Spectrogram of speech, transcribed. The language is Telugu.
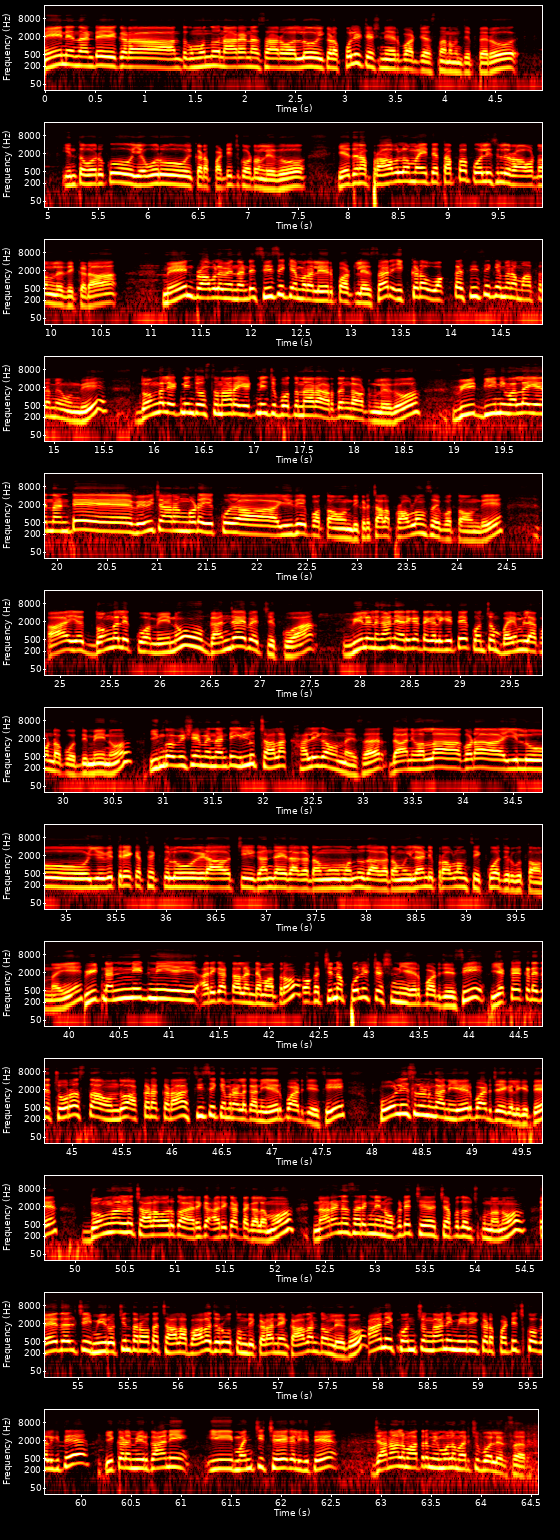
మెయిన్ ఏంటంటే ఇక్కడ అంతకుముందు నారాయణ సార్ వాళ్ళు ఇక్కడ పోలీస్ స్టేషన్ ఏర్పాటు చేస్తానని చెప్పారు. ఇంతవరకు ఎవరు ఇక్కడ పట్టించుకోవడం లేదు. ఏదైనా ప్రాబ్లం అయితే తప్ప పోలీసులు రావడం లేదు ఇక్కడ. మెయిన్ ప్రాబ్లం ఏంటంటే సీసీ కెమెరాలు ఏర్పాటు లేదు సార్. ఇక్కడ ఒక్క సీసీ కెమెరా మాత్రమే ఉంది. దొంగలు ఎటు నుంచి వస్తున్నారో ఎటు నుంచి అర్థం కావటం లేదు. వీ దీనివల్ల ఏంటంటే వ్యభిచారం కూడా ఎక్కువ ఇదైపోతూ ఉంది. ఇక్కడ చాలా ప్రాబ్లమ్స్ అయిపోతూ ఉంది. దొంగలు ఎక్కువ మెయిన్ గంజాయి బెచ్ ఎక్కువ. వీళ్ళని కానీ అరిగెట్టగలిగితే కొంచెం భయం లేకుండా పోద్ది మెయిన్. ఇంకో విషయం ఏంటంటే ఇల్లు చాలా ఖాళీగా ఉన్నాయి సార్. దానివల్ల కూడా వీళ్ళు ఈ వ్యతిరేక శక్తులు ఇక్కడ వచ్చి గంజాయి తాగటము మందు తాగటము ఇలాంటి ప్రాబ్లమ్స్ ఎక్కువ జరుగుతూ ఉన్నాయి. వీటినన్నిటిని అరికట్టాలంటే మాత్రం ఒక చిన్న పోలీస్ స్టేషన్ ఏర్పాటు చేసి ఎక్కడెక్కడైతే చౌరస్తా ఉందో అక్కడక్కడ సీసీ కెమెరాలు కానీ ఏర్పాటు చేసి పోలీసులను కానీ ఏర్పాటు చేయగలిగితే దొంగలను చాలా వరకు అరిక అరికట్టగలము. నారాయణ సరికి నేను ఒకటే చెప్పదలుచుకున్నాను. చేయదలిచి మీరు వచ్చిన తర్వాత చాలా బాగా జరుగుతుంది ఇక్కడ. నేను కాదంటం లేదు. లేదు కానీ కొంచెం కానీ మీరు ఇక్కడ పట్టించుకోగలిగితే ఇక్కడ మీరు కానీ ఈ మంచి చేయగలిగితే జనాలు మాత్రం మిమ్మల్ని మర్చిపోలేరు సార్.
